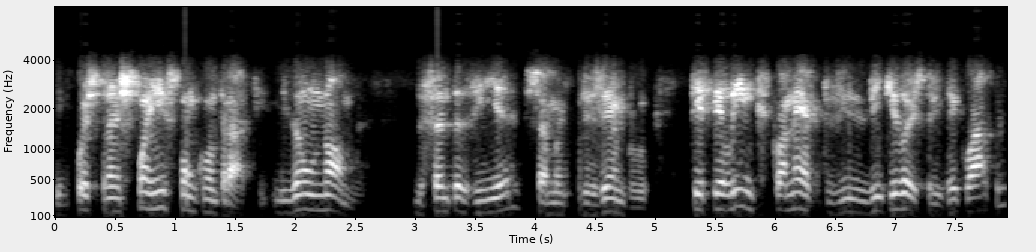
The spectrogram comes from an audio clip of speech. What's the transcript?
e depois transpõem isso para um contrato e dão um nome de fantasia, chamam-lhe, por exemplo, TP-Link Connect 2234,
